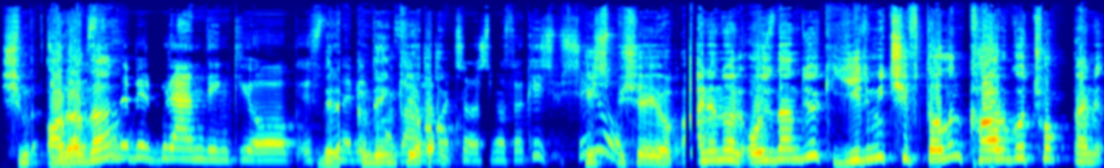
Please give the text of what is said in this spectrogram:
Şimdi arada üstünde bir branding yok, üstünde branding bir pazarlama yok. çalışması yok, hiçbir şey Hiçbir yok. şey yok. Aynen öyle. O yüzden diyor ki 20 çift alın kargo çok hani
